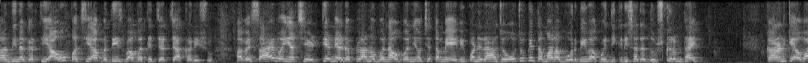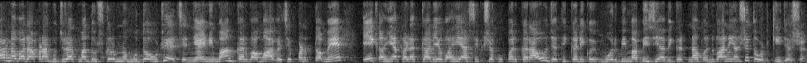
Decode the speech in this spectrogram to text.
ગાંધીનગરથી આવું, પછી આ બધી જ બાબતે ચર્ચા કરીશું. હવે સાહેબ, અહીંયા છેડતી અને અડપલાનો બનાવ બન્યો છે. તમે એવી પણ રાહ જોવો છો કે તમારા મોરબીમાં કોઈ દીકરી સાથે દુષ્કર્મ થાય? કારણ કે અવારનવાર આપણા ગુજરાતમાં દુષ્કર્મનો મુદ્દો ઉઠે છે. ન્યાયની માંગ કરવામાં આવે છે. પણ તમે એક અહીંયા કડક કાર્યવાહી આ શિક્ષક ઉપર કરાવો, જેથી કરી કોઈ મોરબીમાં બીજી આવી ઘટના બનવાની હશે તો અટકી જશે.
